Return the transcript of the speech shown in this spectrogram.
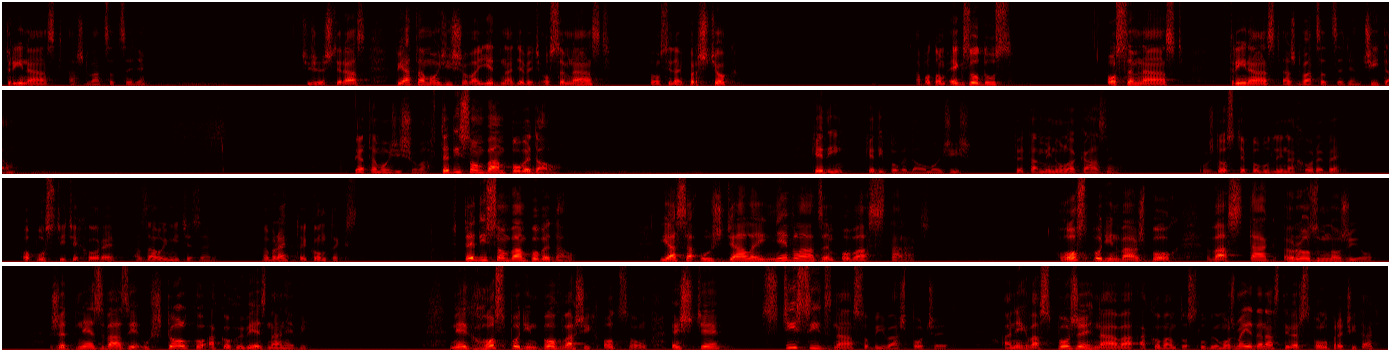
13 až 27. Čiže ešte raz, 5. Mojžišova 1, 9, 18, potom si daj pršťok, a potom Exodus 18, 13 až 27. Čítam. 5. Mojžišova. Vtedy som vám povedal. Kedy? Kedy povedal Mojžiš? To je tá minulá kázeň. Už dosť ste pobudli na chorebe, opustite choreb a zaujmite zem. Dobre? To je kontext. Vtedy som vám povedal, ja sa už ďalej nevládzem o vás starať. Hospodin váš Boh vás tak rozmnožil, že dnes vás je už toľko ako hviezd na nebi. Nech hospodin Boh vašich otcov ešte z tisíc násobí váš počet a nech vás požehnáva, ako vám to slúbil. Môžeme 11. verš spolu prečítať?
